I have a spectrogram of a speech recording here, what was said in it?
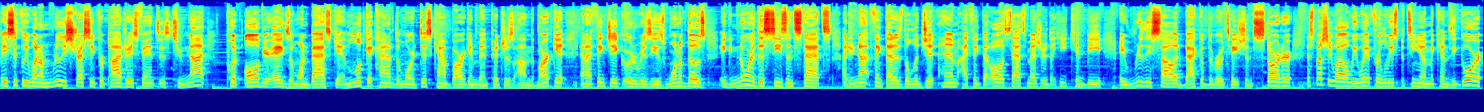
Basically, what I'm really stressing for Padres fans is to not put all of your eggs in one basket and look at kind of the more discount bargain bin pitchers on the market. And I think Jake Odorizzi is one of those. Ignore this season stats. I do not think that is the legit him. I think that all the stats measure that he can be a really solid back of the rotation starter, especially while we wait for Luis Patino and Mackenzie Gore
